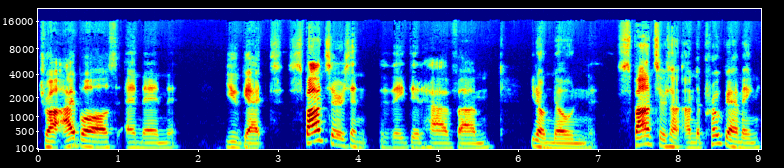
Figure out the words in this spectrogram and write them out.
draw eyeballs and then you get sponsors and they did have um, you know known sponsors on, on the programming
